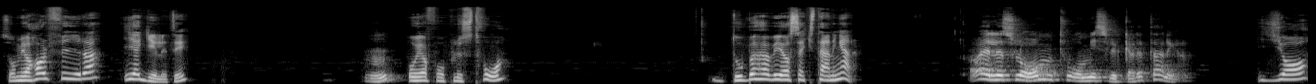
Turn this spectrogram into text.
Så om jag har fyra i Agility Mm. och jag får plus 2. Då behöver jag sex tärningar. Ja, eller slå om två misslyckade tärningar. Ja,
